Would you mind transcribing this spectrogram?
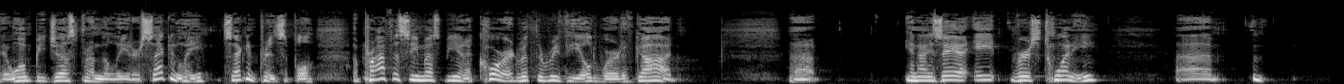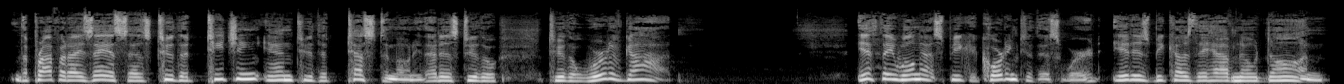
It won't be just from the leader. Secondly, second principle, a prophecy must be in accord with the revealed word of God. Uh, in Isaiah 8 verse 20, uh, the prophet Isaiah says, to the teaching and to the testimony, that is to the, to the word of God, if they will not speak according to this word, it is because they have no dawn.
